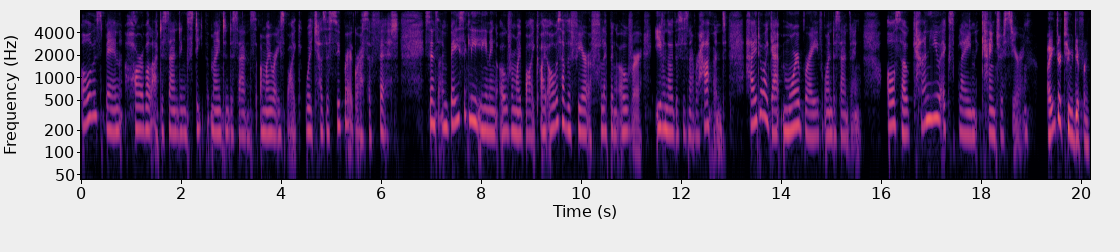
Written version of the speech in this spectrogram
always been horrible at descending steep mountain descents on my race bike, which has a super aggressive fit. Since I'm basically leaning over my bike, I always have the fear of flipping over, even though this has never happened. How do I get more brave when descending? Also, can you explain counter steering? I think they're two different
